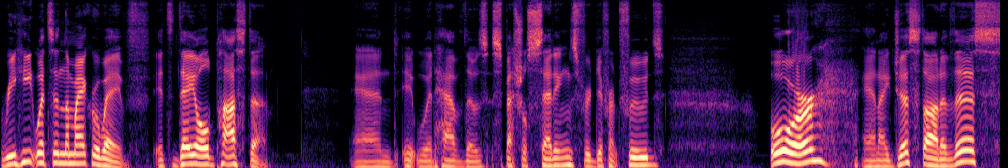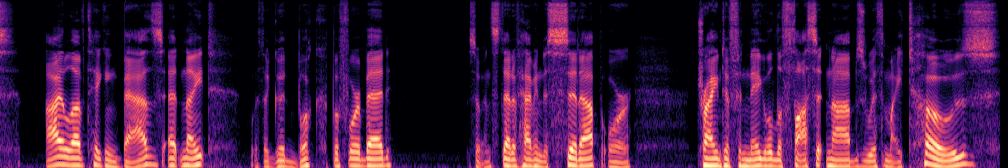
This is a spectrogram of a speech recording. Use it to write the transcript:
reheat what's in the microwave? It's day old pasta. And it would have those special settings for different foods. Or, and I just thought of this, I love taking baths at night with a good book before bed. So instead of having to sit up or trying to finagle the faucet knobs with my toes,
